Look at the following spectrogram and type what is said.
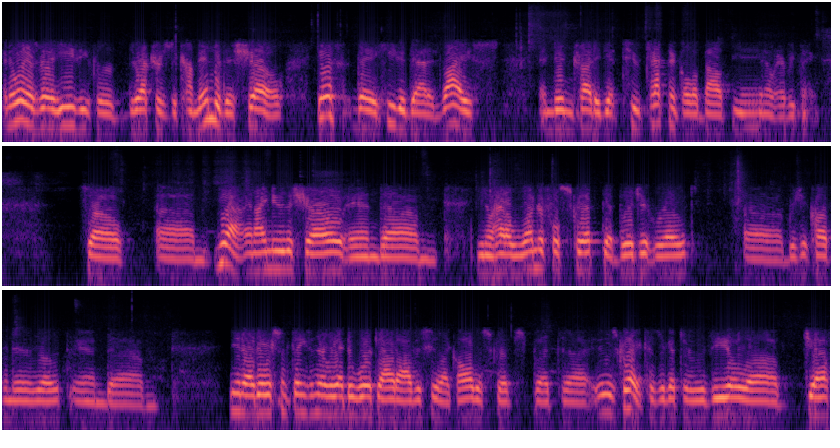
in a way, it's very easy for directors to come into this show if they heeded that advice and didn't try to get too technical about you know everything. So um, yeah, and I knew the show, and um, you know had a wonderful script that Bridget wrote, uh, Bridget Carpenter wrote, and um, you know there were some things in there we had to work out, obviously, like all the scripts, but uh, it was great because we got to reveal uh, Jeff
